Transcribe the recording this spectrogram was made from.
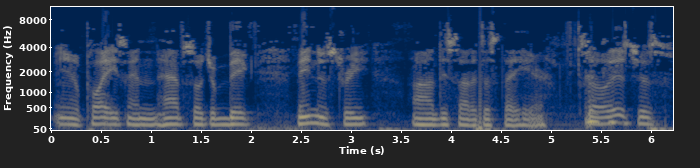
you know, place and have such a big industry, uh, decided to stay here. So okay. it's just,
